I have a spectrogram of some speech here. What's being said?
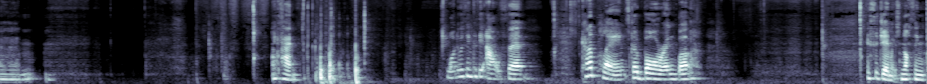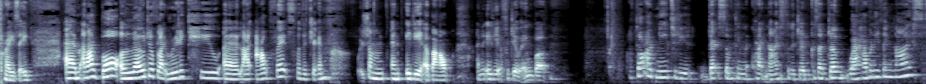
Um, okay. What do we think of the outfit? It's kind of plain. It's kind of boring, but it's the gym. It's nothing crazy. Um, and I bought a load of like really cute uh, like outfits for the gym, which I'm an idiot about, an idiot for doing. But I thought I'd need to do, get something quite nice for the gym because I don't wear have anything nice.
